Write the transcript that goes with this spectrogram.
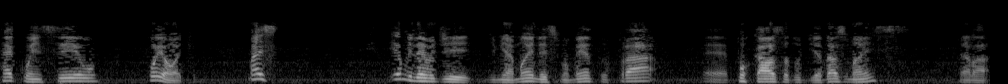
reconheceu, foi ótimo. Mas eu me lembro de, de minha mãe nesse momento, pra, é, por causa do Dia das Mães, ela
